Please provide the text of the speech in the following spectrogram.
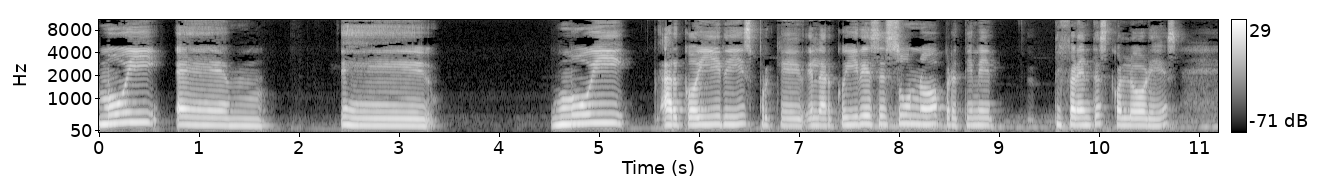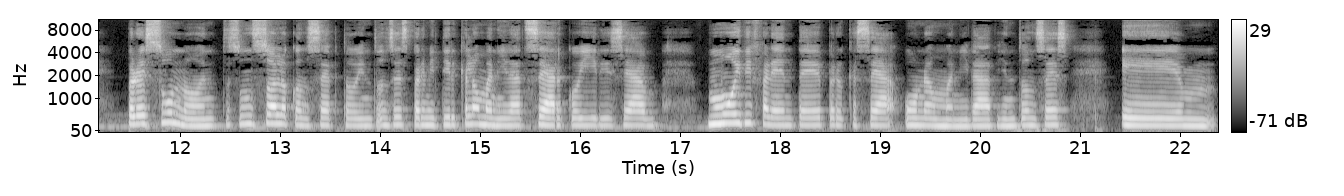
muy, em, eh, muy arcoíris, porque el arcoíris es uno, pero tiene diferentes colores, pero es uno, es un solo concepto, y entonces permitir que la humanidad sea arcoíris, sea muy diferente, pero que sea una humanidad. Y entonces, em,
